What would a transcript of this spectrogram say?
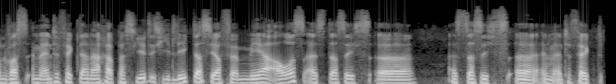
Und was im Endeffekt dann nachher passiert ist, ich lege das ja für mehr aus, als dass ich es äh, als dass ich es äh, im Endeffekt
